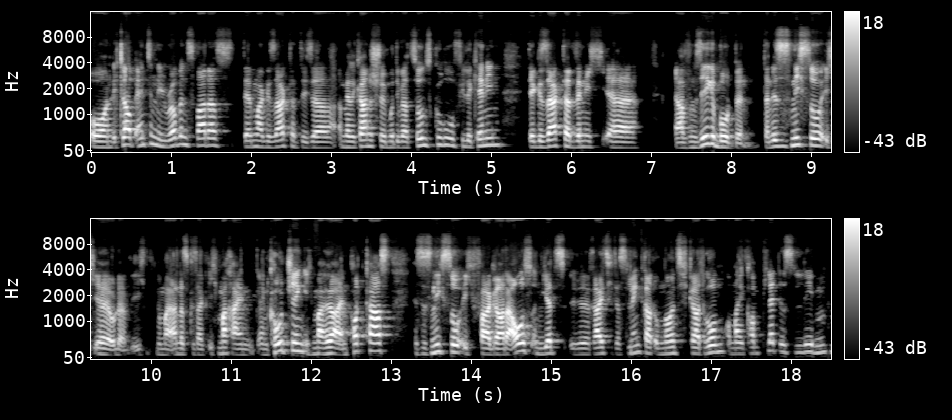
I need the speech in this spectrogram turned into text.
Und ich glaube, Anthony Robbins war das, der mal gesagt hat, dieser amerikanische Motivationsguru, viele kennen ihn, der gesagt hat, wenn ich äh, auf einem Segelboot bin, dann ist es nicht so, ich, äh, oder ich, nur mal anders gesagt, ich mache ein, ein Coaching, ich höre einen Podcast. Es ist nicht so, ich fahre geradeaus und jetzt äh, reiße ich das Lenkrad um 90 Grad rum und mein komplettes Leben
